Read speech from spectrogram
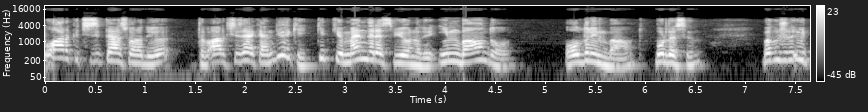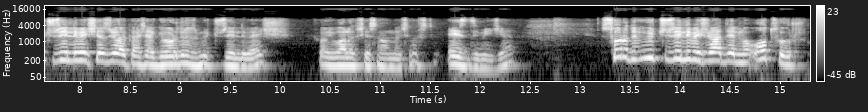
Bu arkı çizdikten sonra diyor tabi ark çizerken diyor ki git diyor Menderes Viyon'a diyor inbound ol. Oldun inbound. Buradasın. Bakın şurada 355 yazıyor arkadaşlar. Gördünüz mü 355. Şu an yuvarlak içerisine almaya çalıştım. Ezdim iyice. Sonra da 355 radyaline otur.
